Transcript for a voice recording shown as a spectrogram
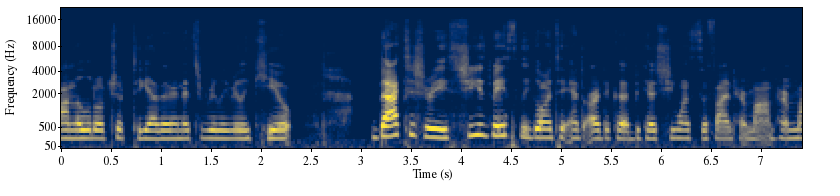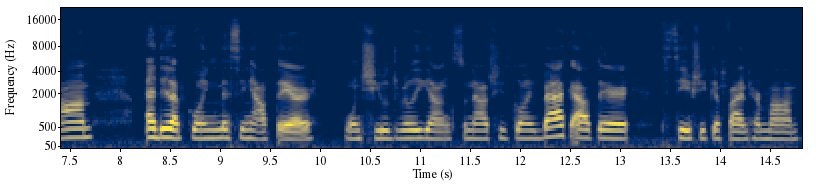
on a little trip together and it's really really cute back to Charisse, she's basically going to Antarctica because she wants to find her mom. Her mom ended up going missing out there when she was really young. So now she's going back out there to see if she can find her mom.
